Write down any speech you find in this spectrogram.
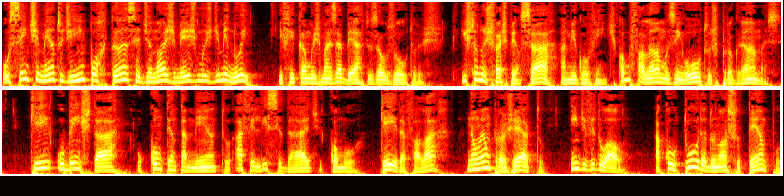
o sentimento de importância de nós mesmos diminui e ficamos mais abertos aos outros. Isto nos faz pensar, amigo ouvinte, como falamos em outros programas, que o bem-estar, o contentamento, a felicidade, como queira falar, não é um projeto individual. A cultura do nosso tempo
